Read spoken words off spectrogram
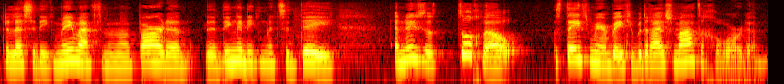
de lessen die ik meemaakte met mijn paarden, de dingen die ik met ze deed. En nu is het toch wel steeds meer een beetje bedrijfsmatig geworden.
